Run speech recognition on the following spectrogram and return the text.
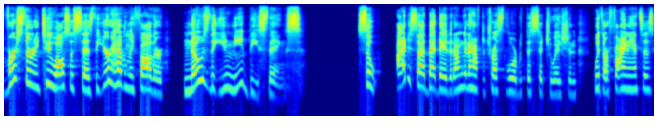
Verse 32 also says that your heavenly Father knows that you need these things. So I decided that day that I'm going to have to trust the Lord with this situation, with our finances,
